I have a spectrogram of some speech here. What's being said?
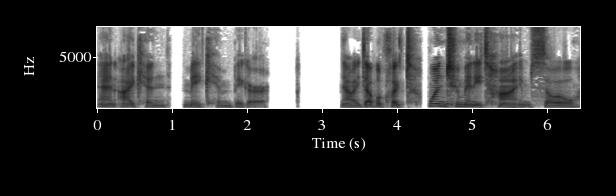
and I can make him bigger. Now I double clicked one too many times, so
